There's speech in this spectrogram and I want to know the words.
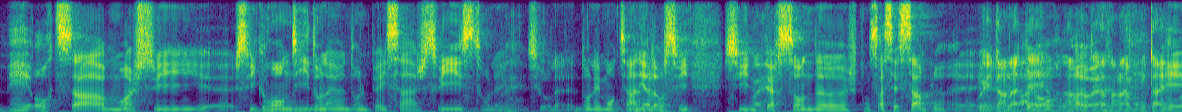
mais hors de ça, moi, je suis, euh, je suis grandi dans, la, dans le paysage suisse, dans les, sur les- dans les montagnes. Alors, je suis, je suis une Ouais. personne, euh, je pense, assez simple. Et- Oui, dans la terre, alors, dans, la, terre, dans la montagne. Et,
